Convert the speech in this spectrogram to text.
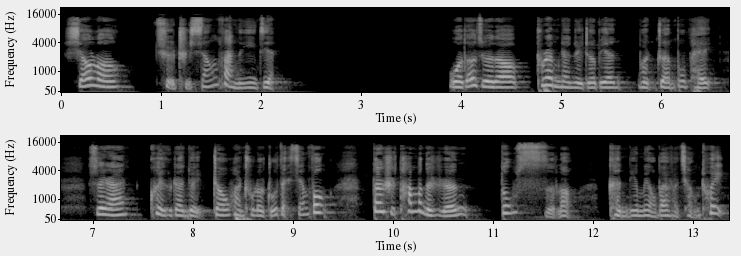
小冷却持相反的意见。我倒觉得 Prime 战队这边稳赚不赔。虽然 Quick 战队召唤出了主宰先锋，但是他们的人都死了，肯定没有办法强推。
